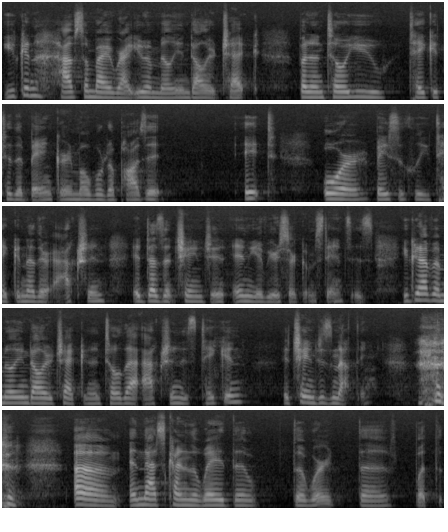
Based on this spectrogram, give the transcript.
you can have somebody write you a million dollar check, but until you take it to the bank or mobile deposit it or basically take another action, it doesn't change in any of your circumstances. You can have a million dollar check, and until that action is taken, it changes nothing. um, and that's kind of the way the the word the what the,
